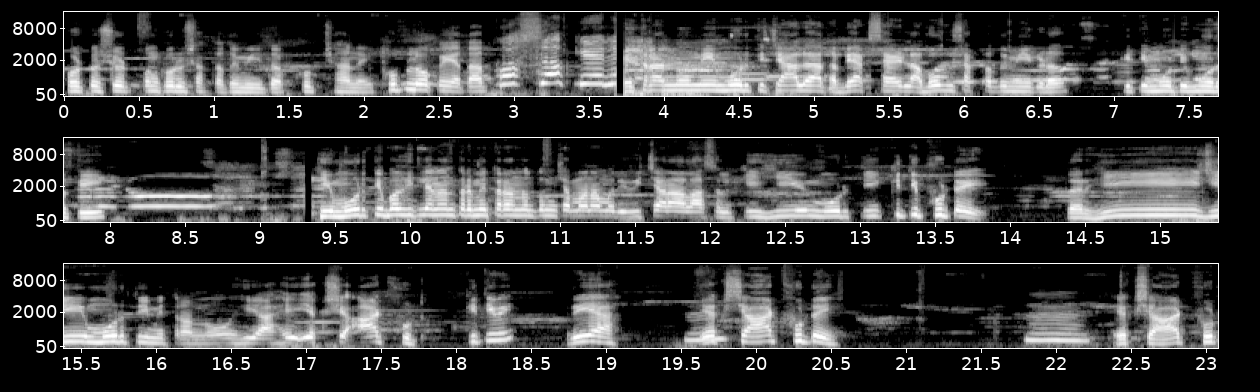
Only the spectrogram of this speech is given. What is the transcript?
फोटोशूट पण करू शकता तुम्ही इथं. खूप छान आहे. खूप लोक येतात. मित्रांनो मी मूर्तीच्या आलोय आता बॅक साईडला बघू शकता तुम्ही इकडं. किती मोठी मूर्ती. ही मूर्ती बघितल्यानंतर मित्रांनो तुमच्या मनामध्ये विचार आला असेल की ही मूर्ती किती फूट आहे? तर ही जी मूर्ती मित्रांनो ही आहे एकशे आठ फूट. किती? रिया एकशे आठ फूट आहे. एकशे आठ फूट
